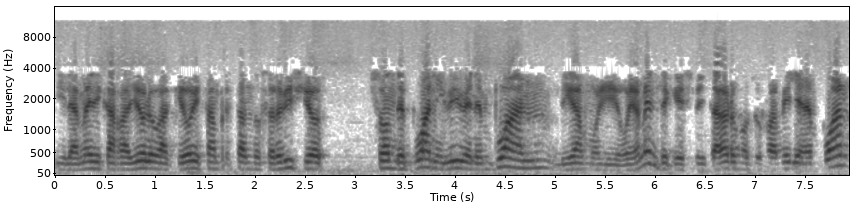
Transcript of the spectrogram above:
y la médica radióloga que hoy están prestando servicios son de Puan y viven en Puan, digamos, y obviamente que se instalaron con su familia en Puan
